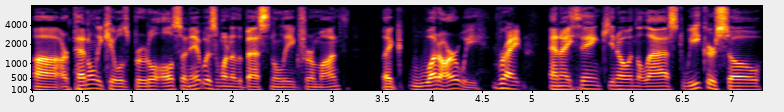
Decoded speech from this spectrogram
Uh, our penalty kill was brutal. All of a sudden it was one of the best in the league for a month. Like, what are we? Right. And I think, you know, in the last week or so,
